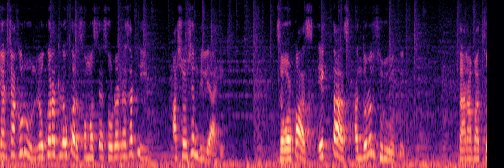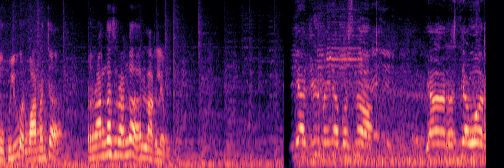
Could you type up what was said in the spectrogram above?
चर्चा करून लवकरात लवकर समस्या सोडवण्यासाठी आश्वासन दिले आहे. जवळपास एक तास आंदोलन सुरू होते. ताराबाद चौफुलीवर वाहनांच्या रांगाच रांगा लागल्या होत्या. गेल्या दीड महिन्यापासून या रस्त्यावर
